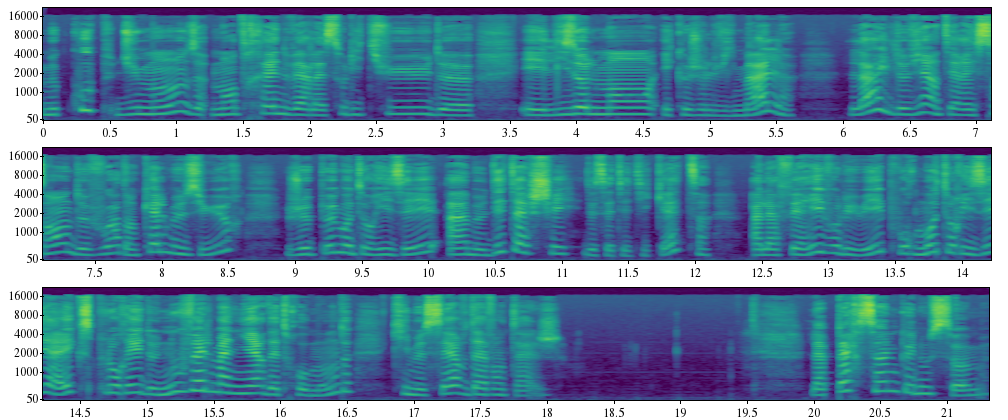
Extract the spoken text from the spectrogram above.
me coupe du monde, m'entraîne vers la solitude et l'isolement et que je le vis mal, Là, il devient intéressant de voir dans quelle mesure je peux m'autoriser à me détacher de cette étiquette, à la faire évoluer pour m'autoriser à explorer de nouvelles manières d'être au monde qui me servent davantage. La personne que nous sommes,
